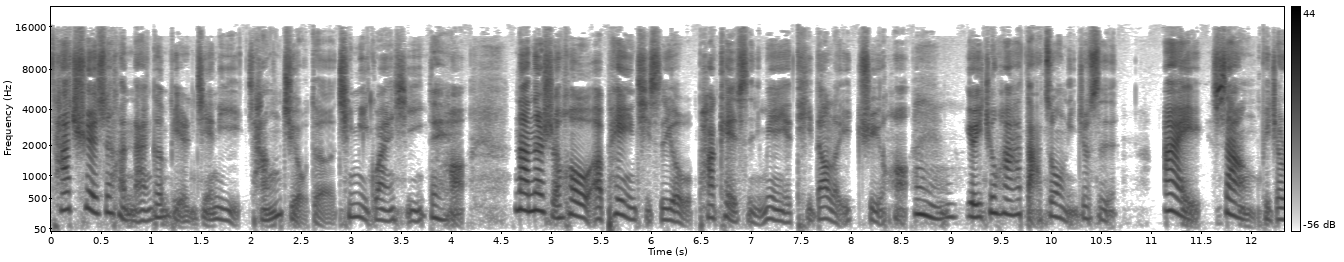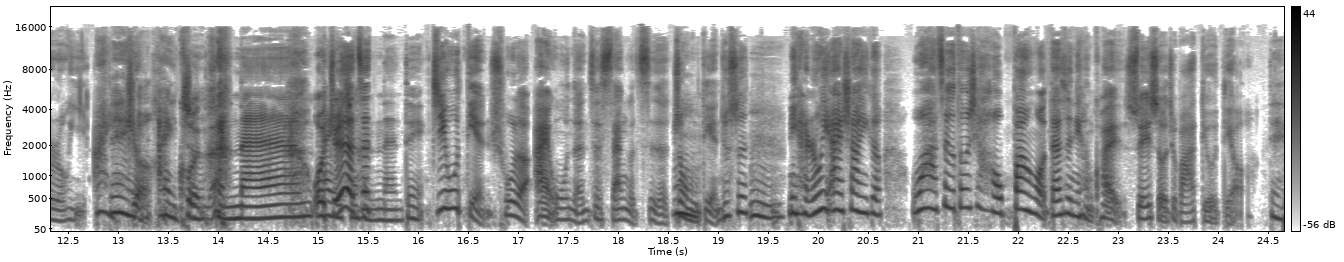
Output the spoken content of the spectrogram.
他确实很难跟别人建立长久的亲密关系。对，好，那那时候呃，佩影其实有 podcast 里面也提到了一句哈，嗯，有一句话他打中你，就是。爱上比较容易，爱着爱困难，很难。我觉得这难，对，几乎点出了“爱无能”这三个字的重点，嗯、就是，嗯，你很容易爱上一个，哇，这个东西好棒哦，但是你很快随手就把它丢掉了。对，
